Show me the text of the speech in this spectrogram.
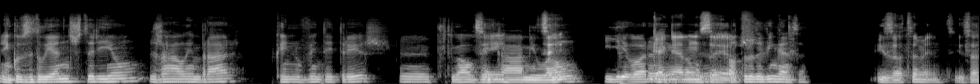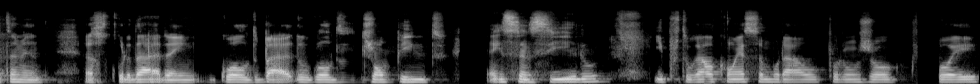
em que os italianos estariam já a lembrar que em 93 eh, Portugal veio Sim, cá a Milão e agora Ganharam zeros. a altura da vingança. Exatamente, exatamente. A recordarem o gol de, Ba- o gol de João Pinto em San Siro e Portugal com essa moral por um jogo que foi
